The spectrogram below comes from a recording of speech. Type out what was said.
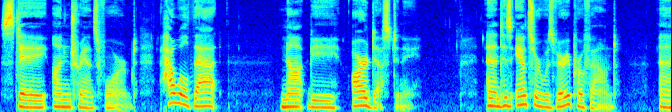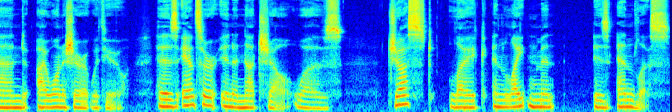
stay untransformed. How will that not be our destiny? And his answer was very profound, and I want to share it with you. His answer, in a nutshell, was just like enlightenment is endless,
